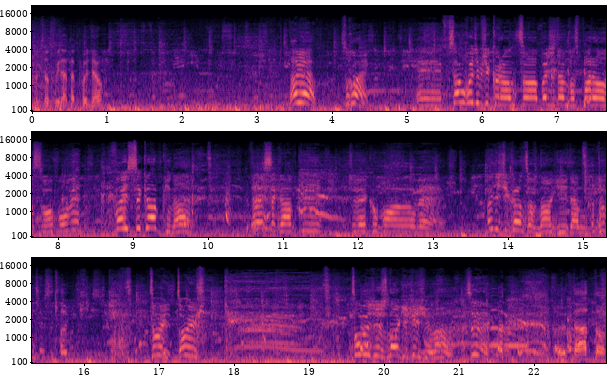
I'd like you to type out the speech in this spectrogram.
Zaczynamy. Co twój tata powiedział? Damian, słuchaj, e, w samochodzie będzie gorąco, będzie tam was parę osób, mówię, weź se klapki, no. Weź se klapki, człowieku, bo wiesz, będzie ci gorąco w nogi, tam... Co byś, co byś... Co będziesz nogi kisiu, no? Synek, no. Ale tato!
